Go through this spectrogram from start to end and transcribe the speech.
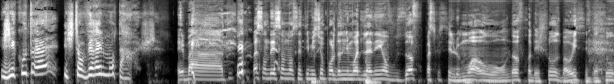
J'écouterai et je t'enverrai le montage. Et ben tout ce qui passe en décembre dans cette émission pour le dernier mois de l'année, on vous offre parce que c'est le mois où on offre des choses. Bah oui, c'est bientôt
